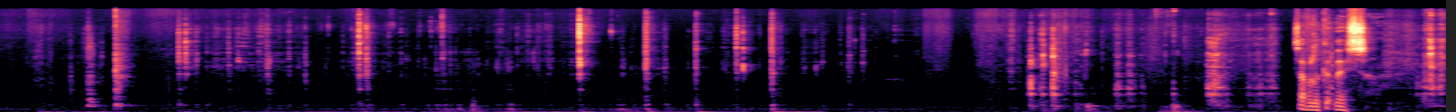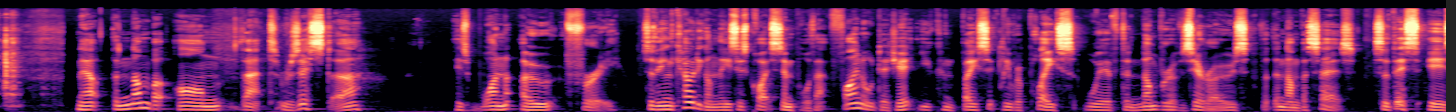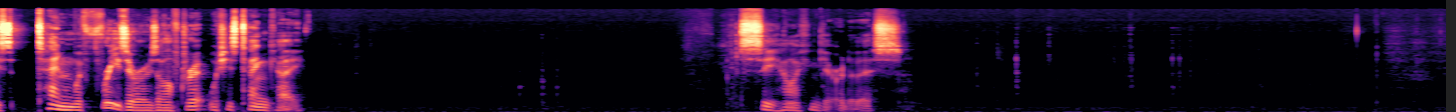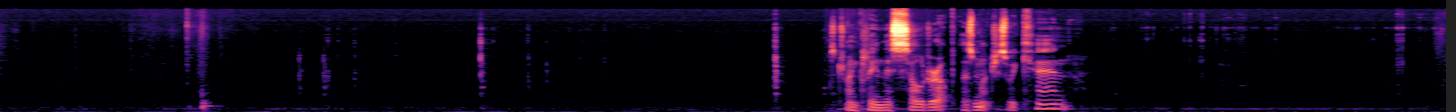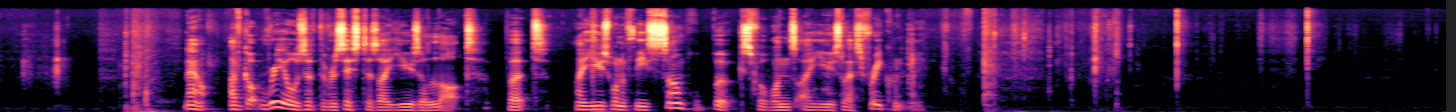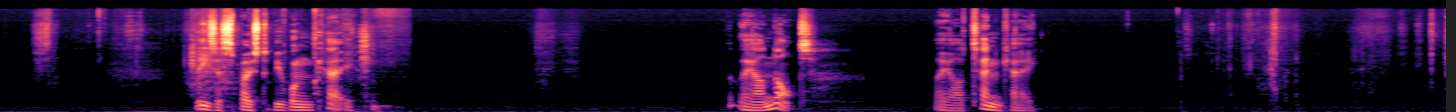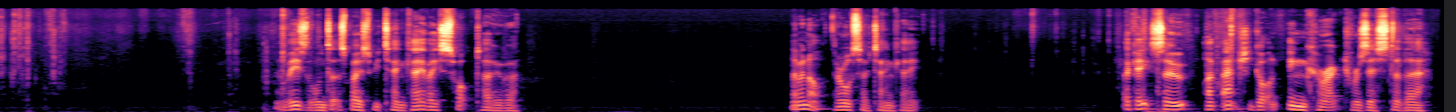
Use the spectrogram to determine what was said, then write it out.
Let's have a look at this. Now the number on that resistor is 103. So the encoding on these is quite simple. That final digit you can basically replace with the number of zeros that the number says. So this is 10 with three zeros after it, which is 10k. Let's see how I can get rid of this. Try and clean this solder up as much as we can. Now, I've got reels of the resistors I use a lot, but I use one of these sample books for ones I use less frequently. These are supposed to be 1K, but they are not. They are 10k. Now these are the ones that are supposed to be 10k, they swapped over. No, they're not, they're also 10k. Okay, so I've actually got an incorrect resistor there.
